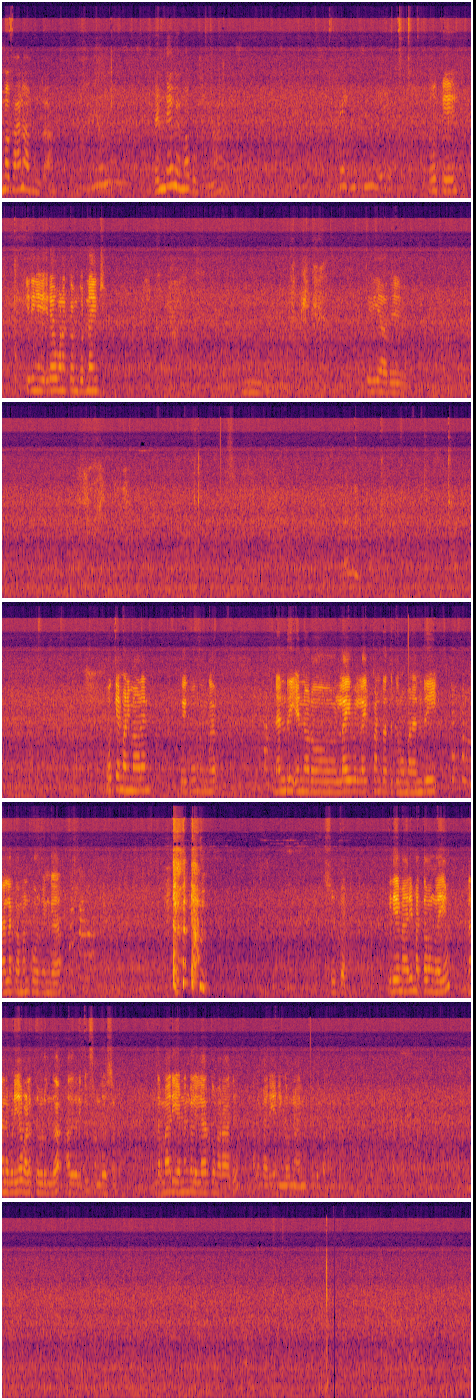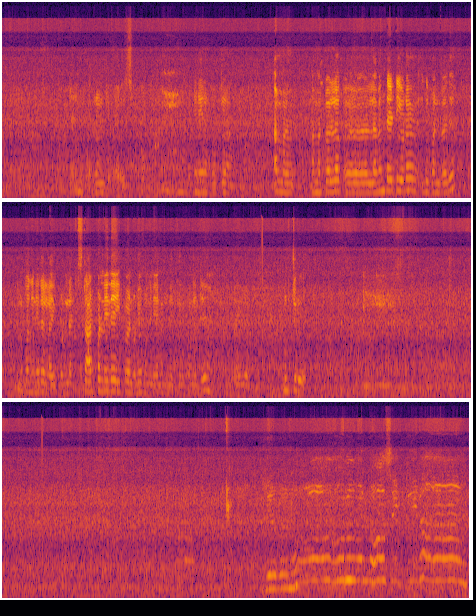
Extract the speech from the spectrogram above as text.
அம்மா ஃபேன் ஆகும்க்கா ரெண்டே மெம்மா போட்டுருங்க. ஓகே இருங்க இரவு வணக்கம். குட் நைட் தெரியாது. ஓகே மணிமாறன். போய் தூங்குங்க. நன்றி. என்னோட லைவ் லைக் பண்ணுறதுக்கு ரொம்ப நன்றி. நல்லா கமெண்ட் போடுறீங்க. சூப்பர் இதே மாதிரி மற்றவங்களையும் நல்லபடியாக வளர்த்து விடுங்க. அது வரைக்கும் சந்தோஷம். இந்த மாதிரி எண்ணங்கள் எல்லாருக்கும் வராது. அந்த மாதிரியே நீங்கள் இது பண்ணுங்க டைம் பதினொன்று ஆயிடுச்சு கொஞ்ச நேரம் போட்டு நம்ம நம்ம டுவெல் லெவன் தேர்ட்டியோட இது பண்ணுறது இன்னும் கொஞ்சம் நேரம் லைவ் பண்ணல. ஸ்டார்ட் பண்ணதே இப்போ என்னுடைய கொஞ்சம் நேரம் எனக்கு இது பண்ணிவிட்டு லைவ் முடிச்சிடுவோம். எவனோ ஒருவன் வாசிக்கிறான்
